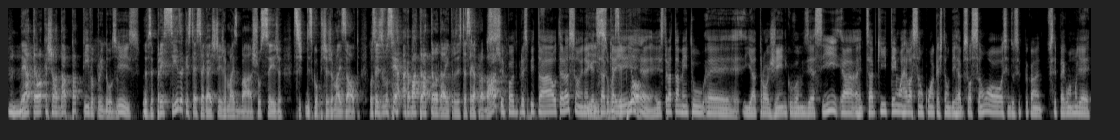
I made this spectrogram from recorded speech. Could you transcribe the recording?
Uhum. É até uma questão adaptativa para o idoso. Isso. Você precisa que esse TSH esteja mais baixo, ou seja, se, desculpe, esteja mais alto. Ou seja, se você acabar tratando aí, trazer esse TSH para baixo, Você pode precipitar alterações. Complicações, né? Isso, a gente sabe vai que ser aí, pior. É, esse tratamento é, iatrogênico, vamos dizer assim, a, a gente sabe que tem uma relação com a questão de reabsorção óssea. Então, você pega, você pega uma mulher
